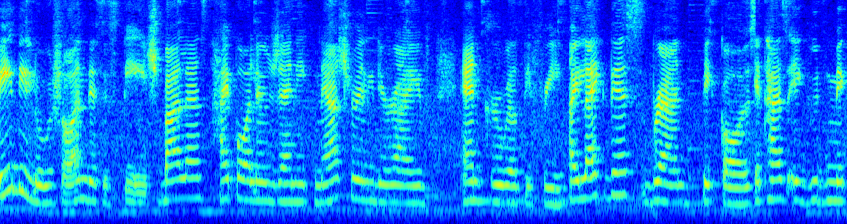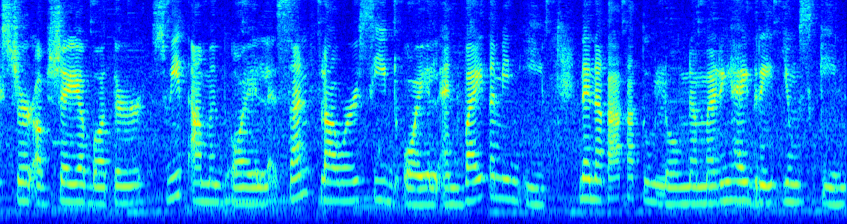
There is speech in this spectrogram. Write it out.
Baby Lotion. This is pH balanced, hypoallergenic, naturally derived, and cruelty-free. I like this brand because it has a good mixture of shea butter, sweet almond oil, sunflower seed oil, and vitamin E na nakakatulong na ma-rehydrate yung skin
